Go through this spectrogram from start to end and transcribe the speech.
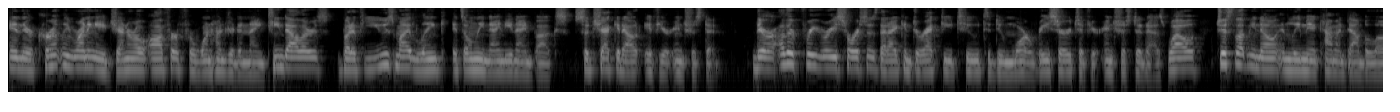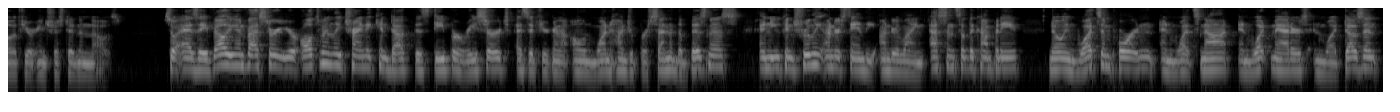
and they're currently running a general offer for $119, but if you use my link, it's only 99 bucks. So check it out if you're interested. There are other free resources that I can direct you to to do more research if you're interested as well. Just let me know and leave me a comment down below if you're interested in those. So, as a value investor, you're ultimately trying to conduct this deeper research as if you're going to own 100% of the business, and you can truly understand the underlying essence of the company, knowing what's important and what's not, and what matters and what doesn't,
